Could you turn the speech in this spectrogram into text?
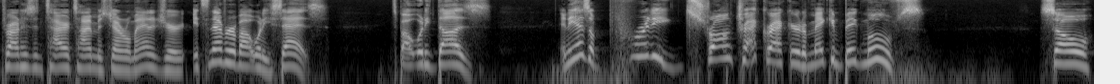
throughout his entire time as general manager, it's never about what he says. It's about what he does. And he has a pretty strong track record of making big moves. So,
